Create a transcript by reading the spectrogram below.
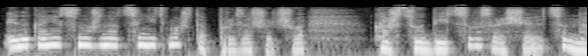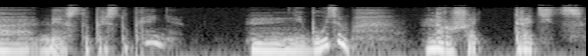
И, наконец, нужно оценить масштаб произошедшего. Кажется, убийцы возвращаются на место преступления. Не будем нарушать традиции.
